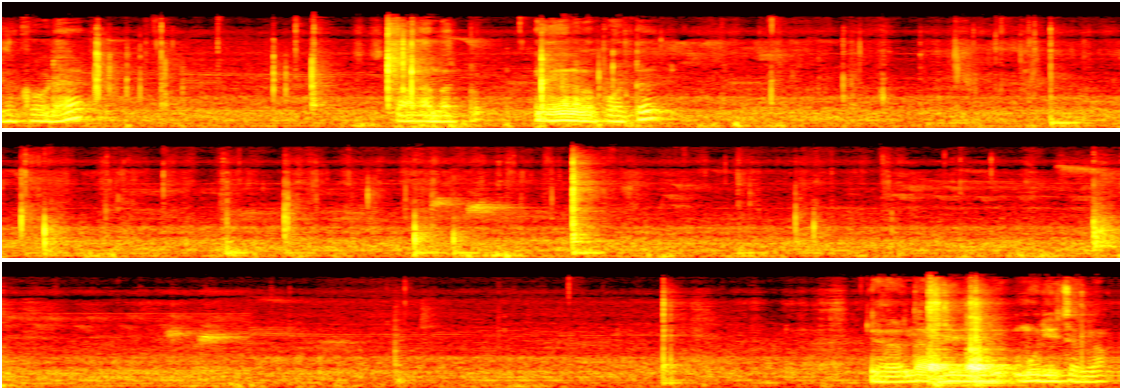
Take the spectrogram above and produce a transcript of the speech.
இது கூட பாதாம் பருப்பு இதையும் நம்ம போட்டு இதை வந்து அப்படியே மூடி மூடி வச்சிடலாம்.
